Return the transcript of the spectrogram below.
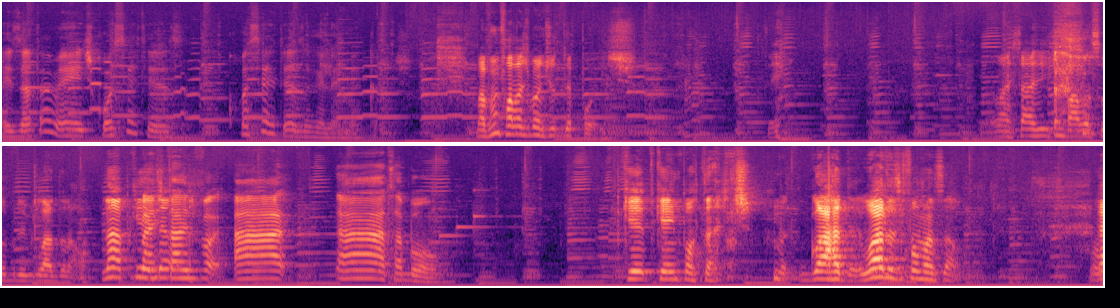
exatamente, com certeza. Com certeza, Guilherme Arcanjo. Mas vamos falar de bandido depois. Mais tarde a gente fala sobre ladrão. Não, porque, Mais tarde. vai- Ah, ah, tá bom. porque, porque é importante. Guarda, guarda essa informação. É,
